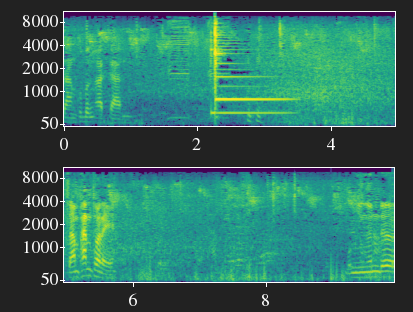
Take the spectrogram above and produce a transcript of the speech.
สร้างผู้เบิ่งอาการสามพันเท่าไหร่ผมมีเงินเด้อ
